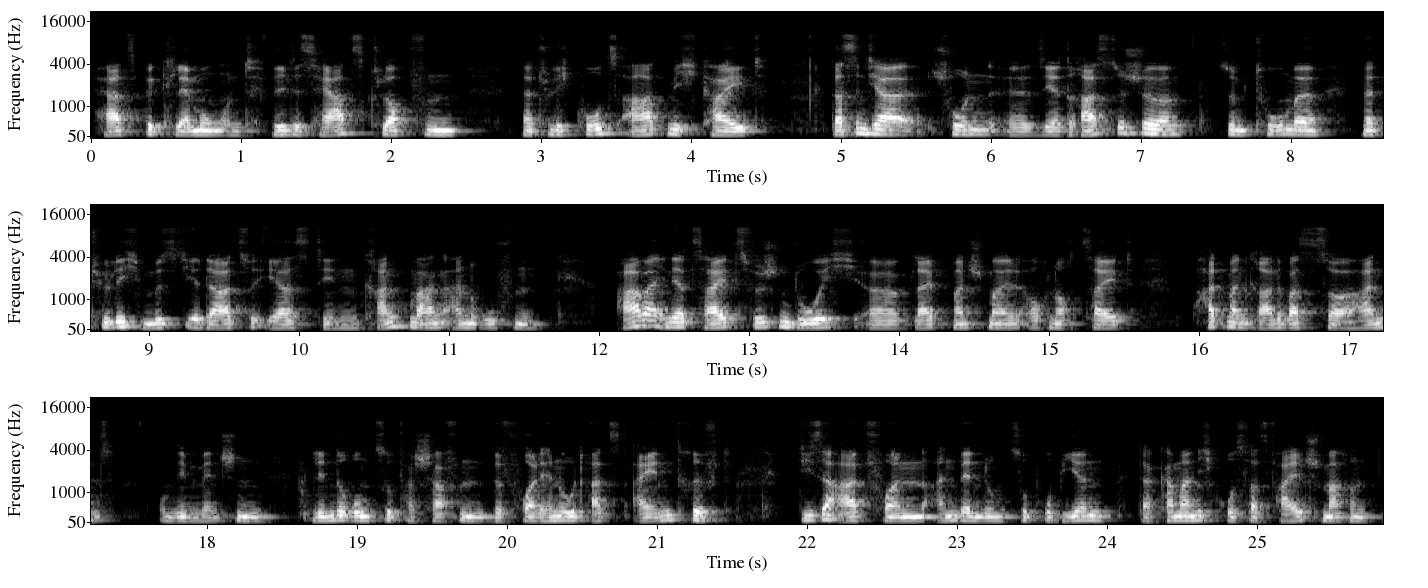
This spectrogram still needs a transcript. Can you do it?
Herzbeklemmung und wildes Herzklopfen, natürlich Kurzatmigkeit, das sind ja schon äh, sehr drastische Symptome. Natürlich müsst ihr da zuerst den Krankenwagen anrufen. Aber in der Zeit zwischendurch äh, bleibt manchmal auch noch Zeit, hat man gerade was zur Hand, um dem Menschen Linderung zu verschaffen, bevor der Notarzt eintrifft. Diese Art von Anwendung zu probieren, da kann man nicht groß was falsch machen.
